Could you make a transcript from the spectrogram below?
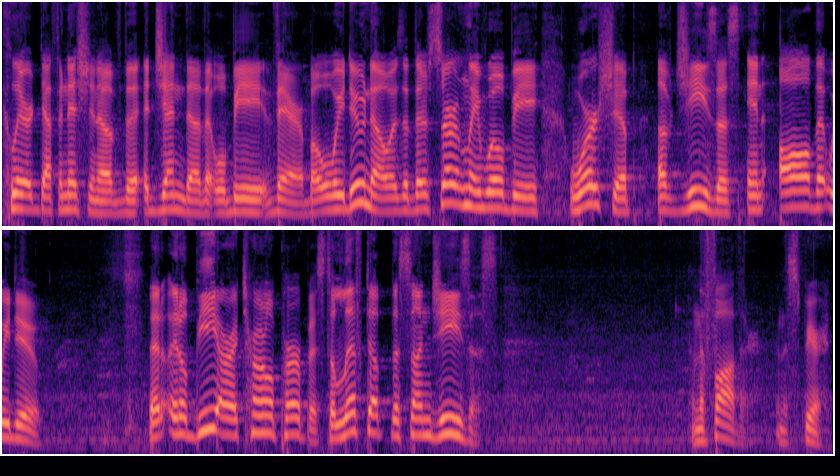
clear definition of the agenda that will be there. But what we do know is that there certainly will be worship of Jesus in all that we do. That it'll be our eternal purpose to lift up the Son Jesus and the Father and the Spirit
